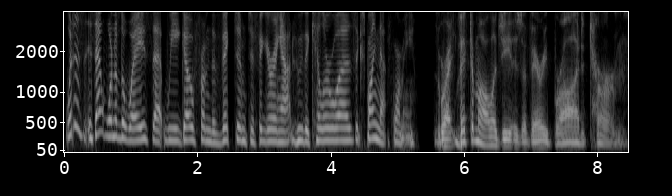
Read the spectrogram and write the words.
what is is that one of the ways that we go from the victim to figuring out who the killer was? Explain that for me. Right. Victimology is a very broad term.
